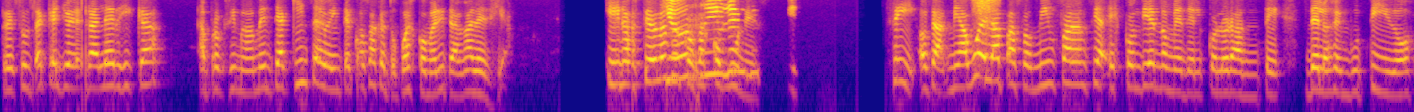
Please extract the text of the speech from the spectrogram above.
Resulta que yo era alérgica aproximadamente a 15 de 20 cosas que tú puedes comer y te dan alergia. Y no estoy hablando Qué de cosas comunes. Sí, o sea, mi abuela pasó mi infancia escondiéndome del colorante, de los embutidos,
